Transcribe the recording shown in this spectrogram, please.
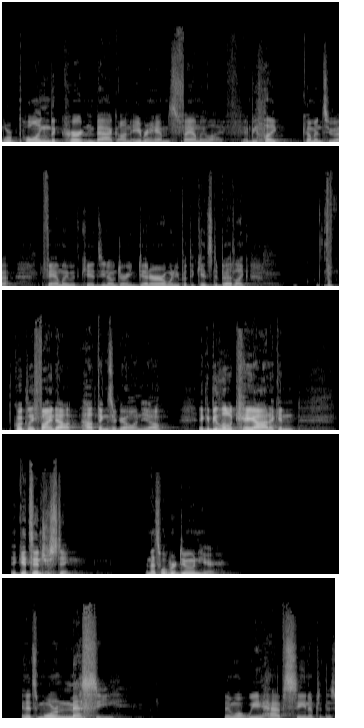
We're pulling the curtain back on Abraham's family life. It'd be like coming to a family with kids, you know, during dinner or when you put the kids to bed, like f- quickly find out how things are going, you know? It can be a little chaotic and it gets interesting. And that's what we're doing here. And it's more messy than what we have seen up to this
